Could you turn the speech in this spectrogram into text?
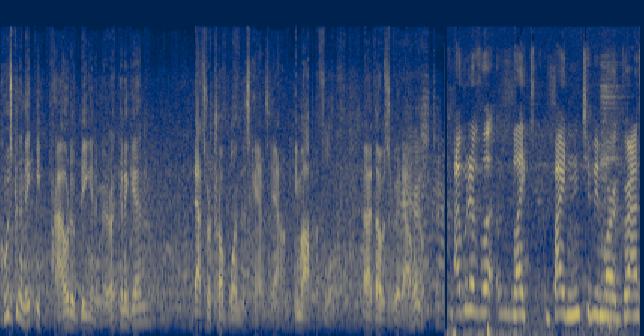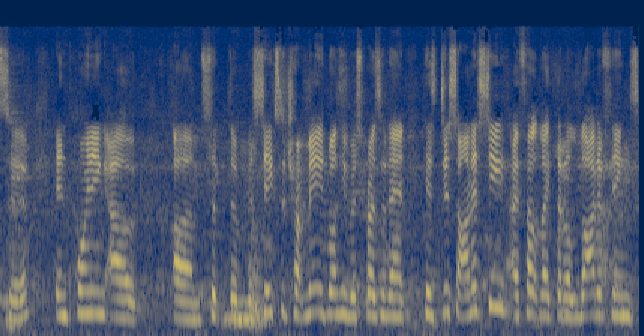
who's going to make me proud of being an American again? That's where Trump won this hands down. He mopped the floor. I thought it was a great outcome. I would have liked Biden to be more aggressive in pointing out um, so the mistakes that Trump made while he was president, his dishonesty. I felt like that a lot of things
